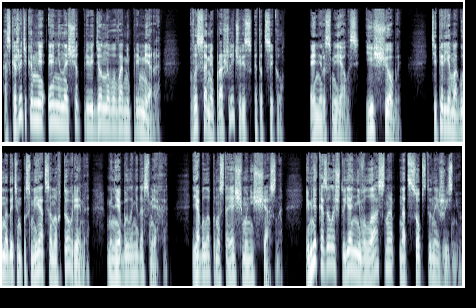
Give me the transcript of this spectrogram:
«А скажите-ка мне, Энни, насчет приведенного вами примера. Вы сами прошли через этот цикл?» Энни рассмеялась. «Еще бы! Теперь я могу над этим посмеяться, но в то время мне было не до смеха. Я была по-настоящему несчастна, и мне казалось, что я не властна над собственной жизнью.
